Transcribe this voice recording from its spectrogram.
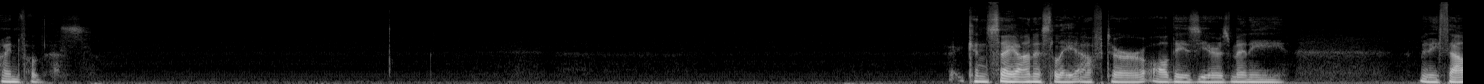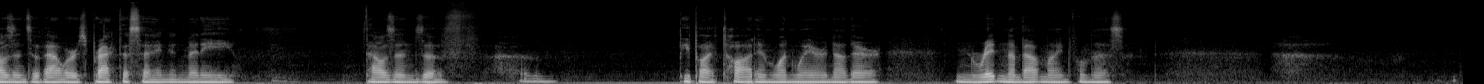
mindfulness. I can say honestly, after all these years, many, many thousands of hours practicing and many thousands of um, people I've taught in one way or another and written about mindfulness,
